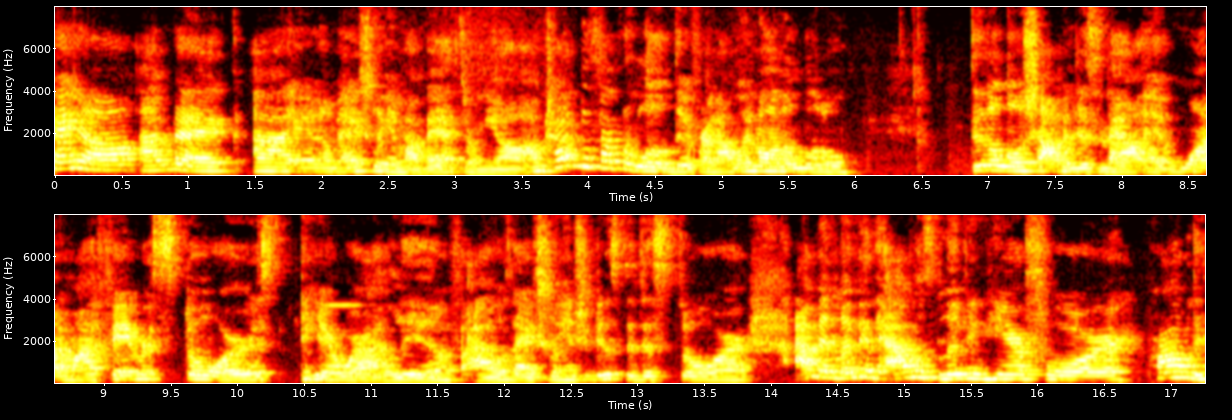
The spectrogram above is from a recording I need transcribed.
Hey y'all, I'm back. I am actually in my bathroom, y'all. I'm trying to do something a little different. I went on a little, did a little shopping just now at one of my favorite stores here where I live. I was actually introduced to this store. I've been living, I was living here for probably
